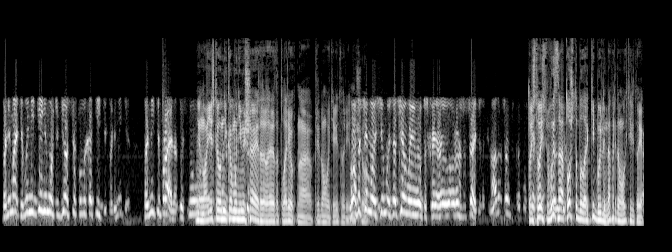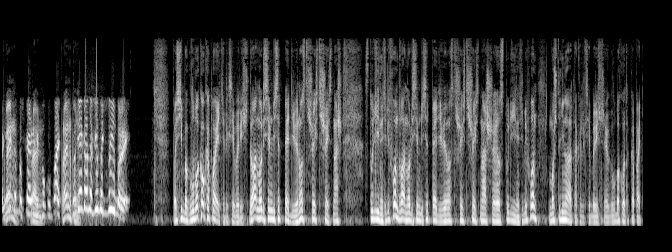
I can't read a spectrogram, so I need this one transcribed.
Понимаете, вы нигде не можете делать все, что вы хотите, понимаете? Поймите правильно. То есть, ну, не, ну а если он никому не мешает, этот, этот ларек на придомовой территории? Ну, а зачем вы, зачем вы его, так сказать, разрушаете? Надо, то есть, то есть вы за то, чтобы ларьки были на придомовых территориях, Конечно, правильно? пускай правильно. покупать. Правильно Но для этого должны быть выборы. Спасибо. Глубоко копаете, Алексей Борисович. 2075 96 6 наш студийный телефон. 2075 96 6 наш э, студийный телефон. Может, и не надо так, Алексей Борисович, глубоко-то копать.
